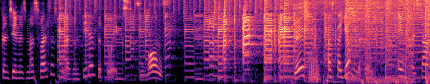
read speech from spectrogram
Canciones más falsas que las mentiras de tu ex. Simón. ¿Qué es? Hasta yo me lo creo. Empezamos.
